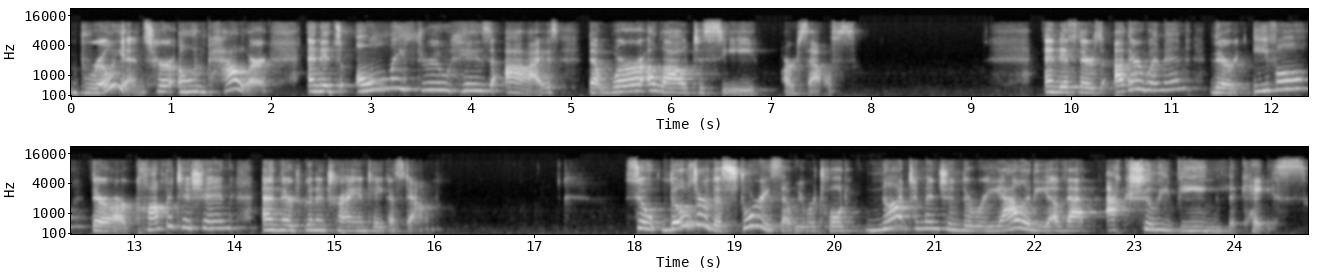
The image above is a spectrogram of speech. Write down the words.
brilliance, her own power. And it's only through his eyes that we're allowed to see ourselves. And if there's other women, they're evil, they're our competition, and they're going to try and take us down. So, those are the stories that we were told, not to mention the reality of that actually being the case,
